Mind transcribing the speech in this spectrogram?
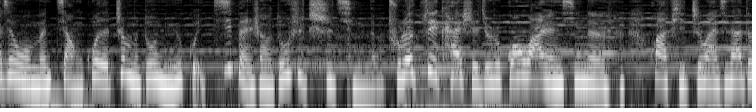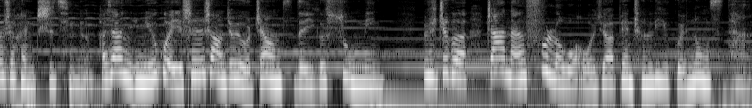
而且我们讲过的这么多女鬼，基本上都是痴情的，除了最开始就是光挖人心的 画皮之外，其他都是很痴情的。好像女鬼身上就有这样子的一个宿命，就是这个渣男负了我，我就要变成厉鬼弄死他；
